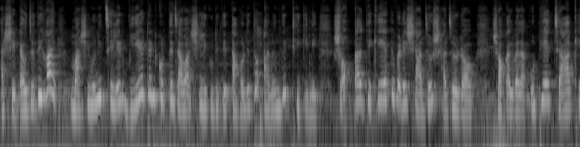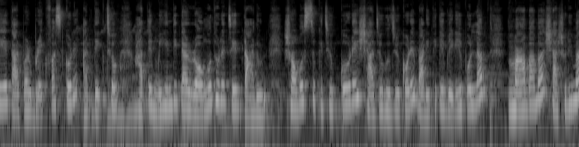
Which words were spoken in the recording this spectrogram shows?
আর সেটাও যদি হয়, মাসিমণির ছেলের বিয়ে অ্যাটেন্ড করতে যাওয়া শিলিগুড়িতে, তাহলে তো আনন্দের ঠিকই নেই। সকাল থেকে একেবারে সাজো সাজো রব। সকালবেলা উঠে চা খেয়ে, তারপর ব্রেকফাস্ট করে, আর দেখছ হাতের মেহেন্দিটার রঙও ধরেছে দারুণ। সমস্ত কিছু করে, সাজুগুজু করে বাড়ি থেকে বেরিয়ে পড়লাম। মা বাবা শাশুড়ি মা,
